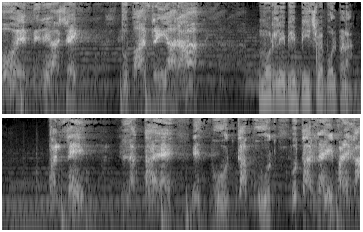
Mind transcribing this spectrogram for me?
ओए मेरे आशिक तू पास नहीं आ रहा? मुरली भी बीच में बोल पड़ा बंसी लगता है इस भूत का भूत उतर नहीं पड़ेगा।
